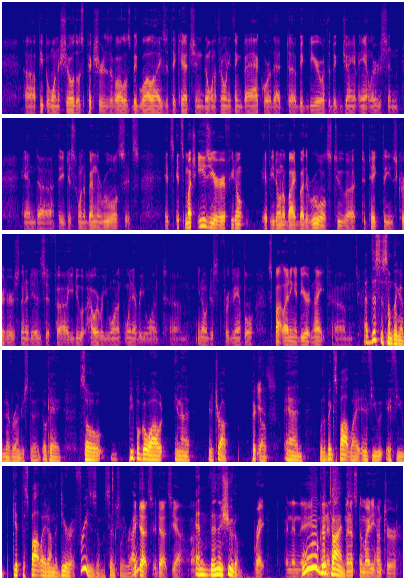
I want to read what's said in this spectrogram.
uh, people want to show those pictures of all those big walleyes that they catch and don't want to throw anything back, or that uh, big deer with the big giant antlers, and and uh, they just want to bend the rules. It's it's it's much easier if you don't if you don't abide by the rules to uh, to take these critters than it is if uh, you do it however you want, whenever you want. Um, you know, just for example, spotlighting a deer at night. Um, Uh, this is something I've never understood. Okay, so people go out in a in a truck pickup Yes. and with a big spotlight, and if you if you get the spotlight on the deer, it freezes them essentially, right? It does, it does, yeah. Um, And then they shoot them. right, and then they Ooh, then good times. Then it's the mighty hunter.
